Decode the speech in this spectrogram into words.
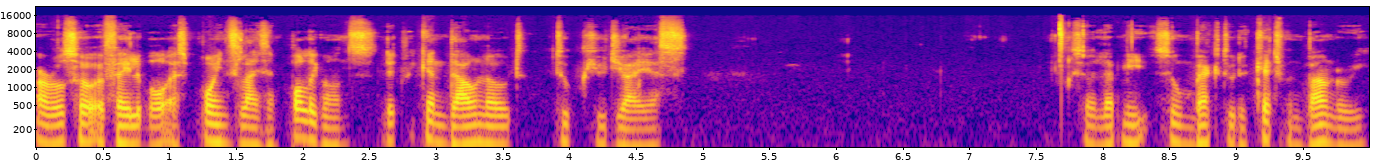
are also available as points, lines and polygons that we can download to QGIS. So let me zoom back to the catchment boundary.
